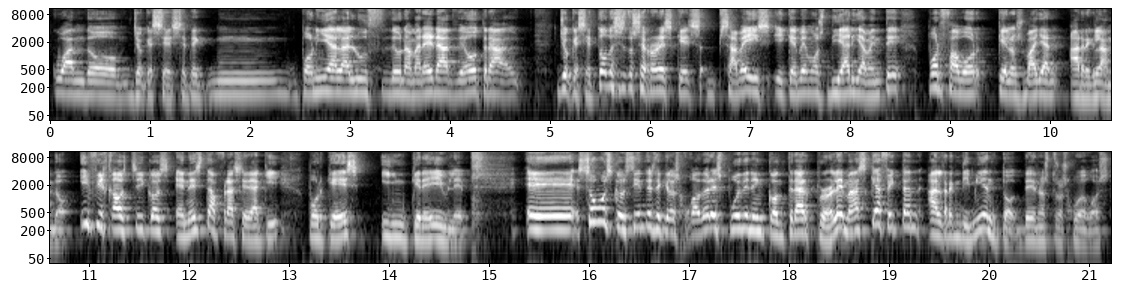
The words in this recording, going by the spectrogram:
cuando, yo qué sé, se te mm, ponía la luz de una manera, de otra... Yo qué sé, todos estos errores que sabéis y que vemos diariamente, por favor que los vayan arreglando. Y fijaos chicos en esta frase de aquí porque es increíble. Eh, somos conscientes de que los jugadores pueden encontrar problemas que afectan al rendimiento de nuestros juegos.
